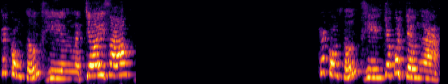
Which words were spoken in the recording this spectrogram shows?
Các con tưởng thiền là chơi sao? Các con tưởng thiền cho có chừng à?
